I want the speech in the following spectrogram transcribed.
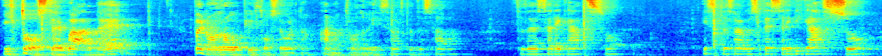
Il toaster, guarda, eh. Poi non lo trovo più il toaster, guarda. Ah, non trovo dove stavolta dove stava? Questa testa di cazzo? Questa testa di Picasso?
